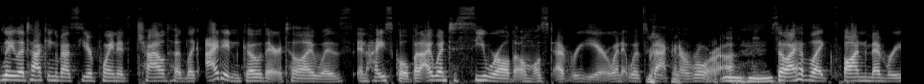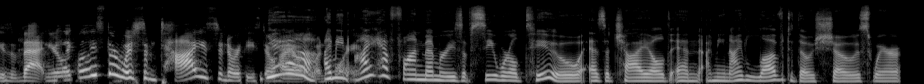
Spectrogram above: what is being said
Leila talking about Cedar Point as childhood. Like I didn't go there till I was in high school, but I went to SeaWorld almost every year when it was back in Aurora. Mhm. So I have like fond memories of that. And you're like, well, at least there was some ties to Northeast Ohio. Yeah, I mean. I have fond memories of SeaWorld too as a child and I mean, I loved those shows where,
